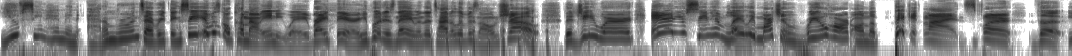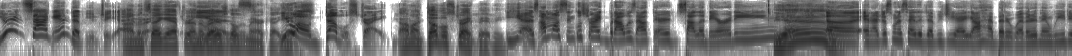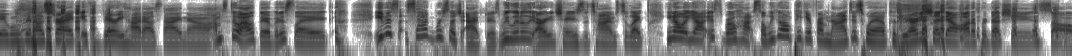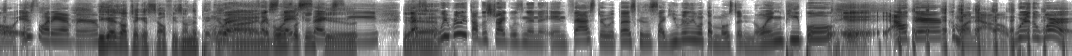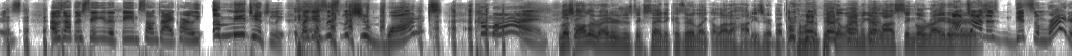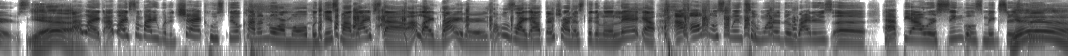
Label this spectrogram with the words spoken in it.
You've seen him in Adam Ruins Everything. See, it was going to come out anyway, right there. He put his name in the title of his own show, The G Word. And you've seen him lately marching real hard on the picket lines for the. You're in SAG and WGA. I'm in right? SAG-AFTRA and the Writers Yes. Guild of America. You on double strike. I'm on double strike, baby. Yes, I'm on single strike, but I was out there solidarity. Yeah. Uh, and I just want to say the WGA, y'all had better weather than we did when we've been on strike. it's very hot outside now. I'm still out there, but it's like, even SAG, we're such actors. We literally already changed the times to like, you know what, y'all, it's real hot. So we going to pick it from 9 to 12 because we already shut down all the production. So it's whatever. you guys all taking selfies on the picket Right. line. Like Everyone's stay looking sexy. cute. That's we really thought the strike was gonna end faster with us because it's like you really want the most annoying people eh, out there. Come on now, we're the worst. I was out there singing the theme song to iCarly immediately. Like, is this what you want? Come on. Look, all the writers are just excited because they're like a lot of hotties are about to come on the picket line. We got a lot of single writers. I'm trying to get some writers. Yeah. I like I like somebody with a check who's still kind of normal but gets my lifestyle. I like writers. I was like out there trying to stick a little leg out. I almost went to one of the writers' uh happy hour singles mixers, Yeah.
